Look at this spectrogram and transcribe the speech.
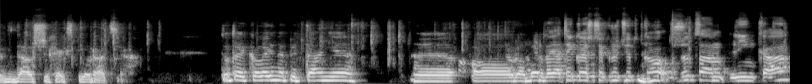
w dalszych eksploracjach. Tutaj kolejne pytanie o Roberta. To ja tylko jeszcze króciutko wrzucam linka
